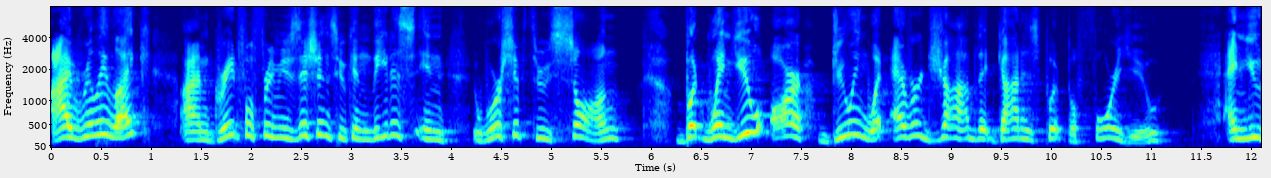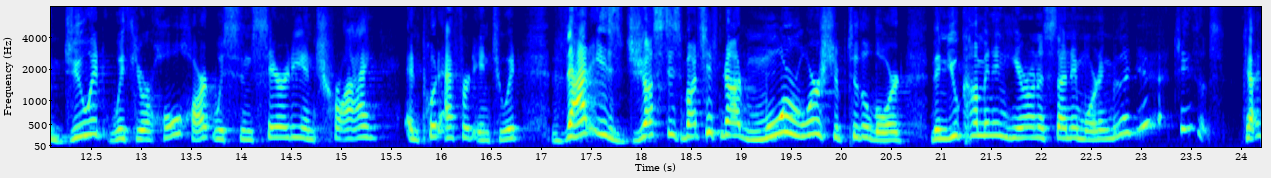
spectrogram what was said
I really like, I'm grateful for musicians who can lead us in worship through song. But when you are doing whatever job that God has put before you, and you do it with your whole heart, with sincerity, and try and put effort into it, that is just as much, if not more, worship to the Lord than you coming in here on a Sunday morning and be like, yeah, Jesus. Okay?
